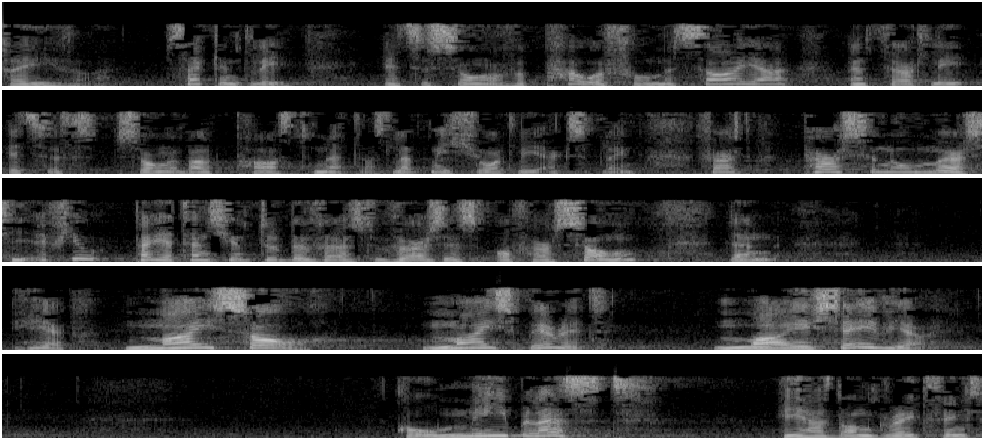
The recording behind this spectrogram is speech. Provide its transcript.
favor. Secondly, it's a song of a powerful Messiah. And thirdly, it's a song about past matters. Let me shortly explain. First, personal mercy. If you pay attention to the verse, verses of her song, then here, my soul, my spirit, my Savior. Call me blessed. He has done great things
